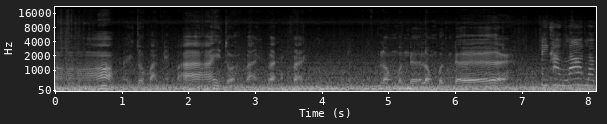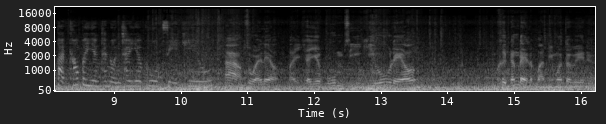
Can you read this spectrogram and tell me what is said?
อ๋อไอตัว บัตรเนี่ยไปตัวไปไปไปลองเบิ่งเด้อลองเบิ่งเด้อใช้ทางลาดแล้วตัดเข้าไปยังถนนชัยภูมิสีคิ้ว อ้าวสวยแล้ว ไปชัยภูมิสีคิ้วแล้ว ขึ้นตั้งแต่ระบาดนี้มอเตอร์เวย์เนี่ย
